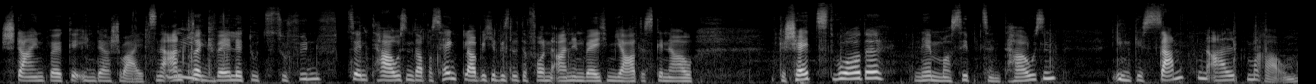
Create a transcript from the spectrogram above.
Steinböcke in der Schweiz. Eine andere Quelle tut es zu 15.000, aber es hängt, glaube ich, ein bisschen davon an, in welchem Jahr das genau geschätzt wurde. Nehmen wir 17.000. Im gesamten Alpenraum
